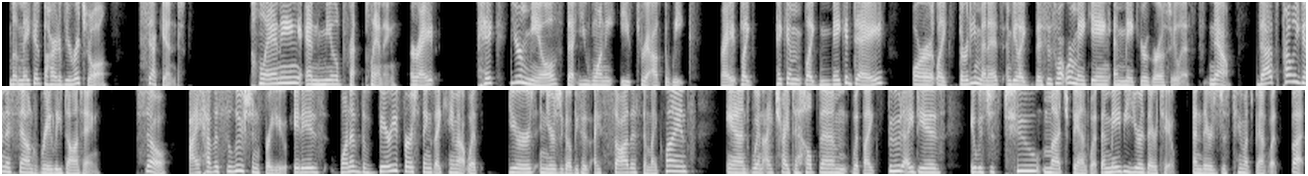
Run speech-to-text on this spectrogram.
but make it part of your ritual. Second, planning and meal pre- planning, all right? Pick your meals that you want to eat throughout the week, right? Like pick them, like make a day or like 30 minutes and be like, this is what we're making and make your grocery lists. Now, that's probably going to sound really daunting. So I have a solution for you. It is one of the very first things I came out with years and years ago because I saw this in my clients. And when I tried to help them with like food ideas, it was just too much bandwidth. And maybe you're there too. And there's just too much bandwidth. But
